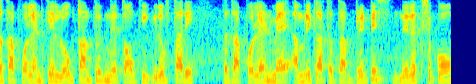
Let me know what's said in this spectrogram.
तथा पोलैंड के लोकतांत्रिक नेताओं की गिरफ्तारी तथा पोलैंड में अमेरिका तथा ब्रिटिश निरीक्षकों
